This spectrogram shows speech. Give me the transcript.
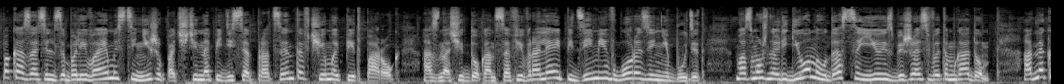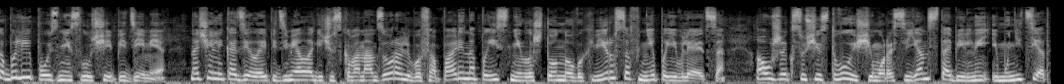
Показатель заболеваемости ниже почти на 50%, чем эпидпорог. А значит, до конца февраля эпидемии в городе не будет. Возможно, региону удастся ее избежать в этом году. Однако были и поздние случаи эпидемии. Начальник отдела эпидемиологического надзора Любовь Апарина пояснила, что новых вирусов не появляется, а уже к существующему россиян стабильный иммунитет.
